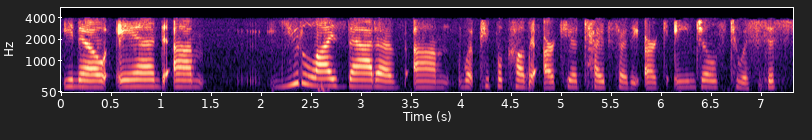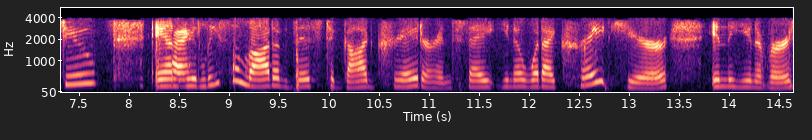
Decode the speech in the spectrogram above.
you know, and um utilize that of um, what people call the archetypes or the archangels to assist you and Okay. release a lot of this to God creator and say you know what I create here in the universe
